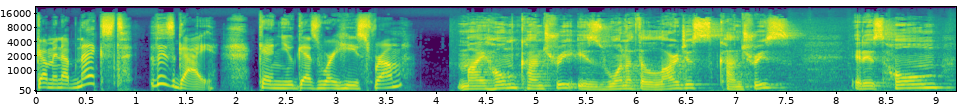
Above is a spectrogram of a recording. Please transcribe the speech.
Coming up next, this guy. Can you guess where he's from? My home country is one of the largest countries. It is home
